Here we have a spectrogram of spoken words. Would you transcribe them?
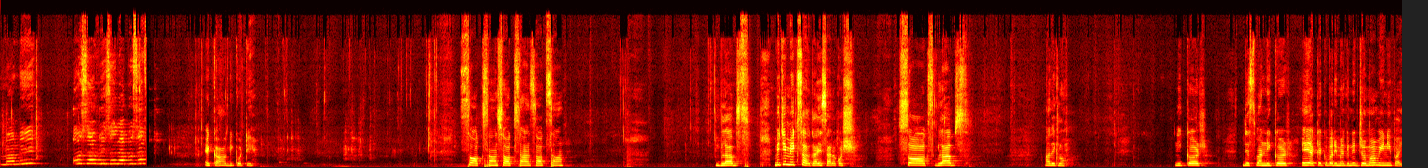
ਮੰਮੀ ਉਹ ਸਭ ਰਿਸਲਾ ਪੁਸਾ ਇੱਕ ਆ ਗਈ ਕੋਟੀ ਸੌਕਸਾਂ ਸੌਕਸਾਂ ਸੌਕਸਾਂ ਗਲਵਸ ਵਿੱਚ ਮਿਕਸ ਆ ਗਾਇਸ ਸਾਰਾ ਕੁਝ ਸੌਕਸ ਗਲਵਸ ਆ ਦੇਖ ਲਓ ਨਿੱਕਰ ਦਿਸ ਵਨ ਨਿੱਕਰ ਇਹ ਇੱਕ ਇੱਕ ਵਾਰੀ ਮੈਂ ਕਹਿੰਦੀ ਜਮਾ ਵੀ ਨਹੀਂ ਪਾਈ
